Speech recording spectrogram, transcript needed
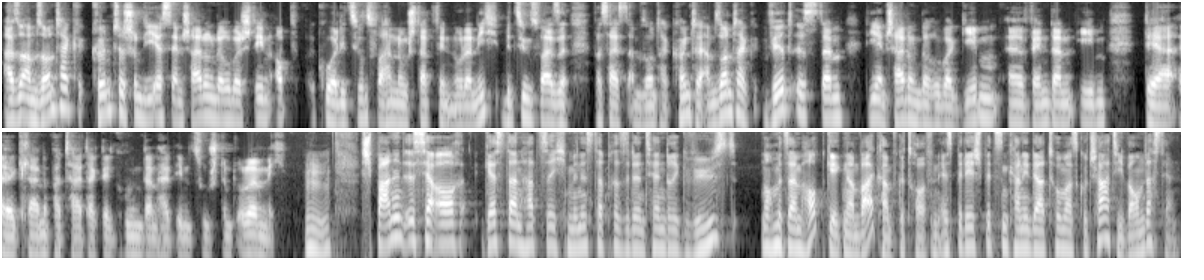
Also am Sonntag könnte schon die erste Entscheidung darüber stehen, ob Koalitionsverhandlungen stattfinden oder nicht, beziehungsweise was heißt am Sonntag könnte. Am Sonntag wird es dann die Entscheidung darüber geben, äh, wenn dann eben der äh, kleine Parteitag der Grünen dann halt eben zustimmt oder nicht. Mhm. Spannend ist ja auch, gestern hat sich Ministerpräsident Hendrik Wüst noch mit seinem Hauptgegner im Wahlkampf getroffen, SPD-Spitzenkandidat Thomas Kutschaty. Warum das denn?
